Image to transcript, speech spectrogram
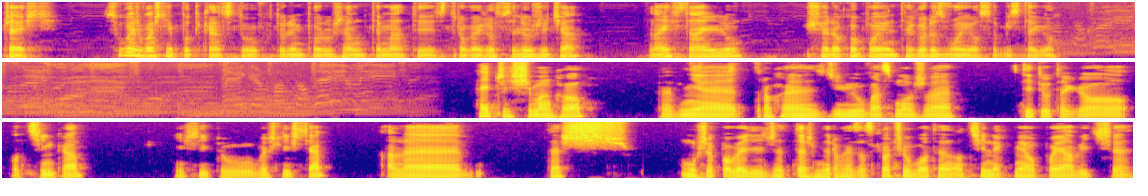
Cześć. Słuchasz właśnie podcastu, w którym poruszam tematy zdrowego stylu życia, lifestyle'u i szeroko pojętego rozwoju osobistego. Hej, cześć siemanko. Pewnie trochę zdziwił Was może tytuł tego odcinka, jeśli tu weszliście, ale też muszę powiedzieć, że też mnie trochę zaskoczył, bo ten odcinek miał pojawić się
